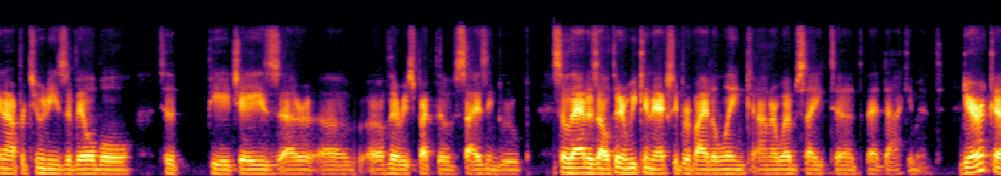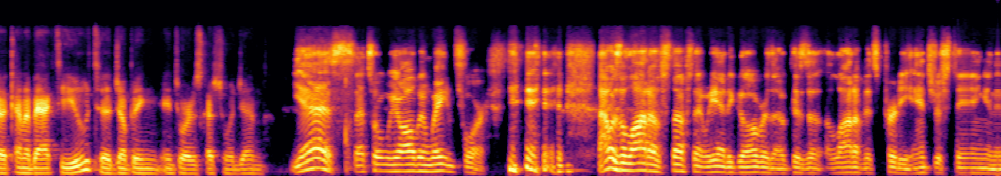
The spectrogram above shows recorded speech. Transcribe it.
and opportunities available to the PHAs uh, of their respective sizing group. So that is out there, and we can actually provide a link on our website to that document. Garrick, uh, kind of back to you to jumping into our discussion with Jen. Yes, that's what we all been waiting for. that was a lot of stuff that we had to go over though, because a, a, lot of it's pretty interesting, and,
